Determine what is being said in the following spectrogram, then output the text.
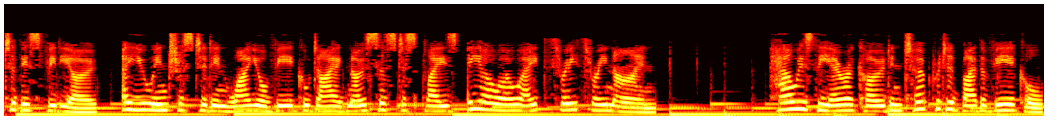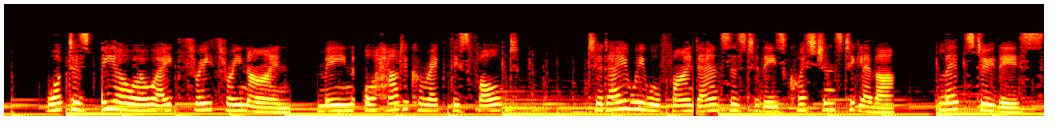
to this video. Are you interested in why your vehicle diagnosis displays B008339? How is the error code interpreted by the vehicle? What does B008339 mean, or how to correct this fault? Today we will find answers to these questions together. Let's do this.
